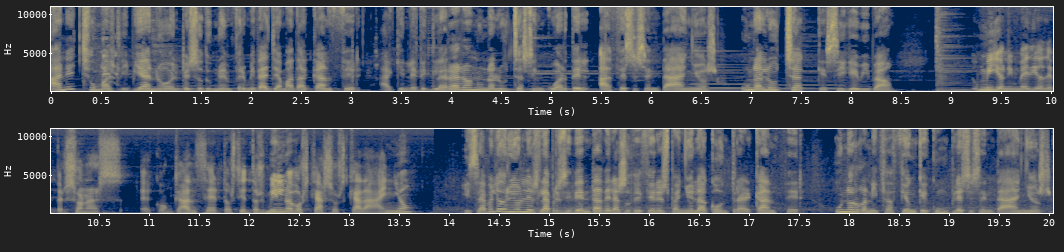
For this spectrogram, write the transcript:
han hecho más liviano el peso de una enfermedad llamada cáncer, a quien le declararon una lucha sin cuartel hace 60 años, una lucha que sigue viva. Un millón y medio de personas eh, con cáncer, 200.000 nuevos casos cada año. Isabel Oriol es la presidenta de la Asociación Española contra el Cáncer, una organización que cumple 60 años,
